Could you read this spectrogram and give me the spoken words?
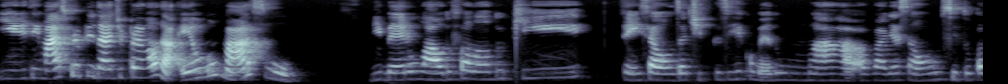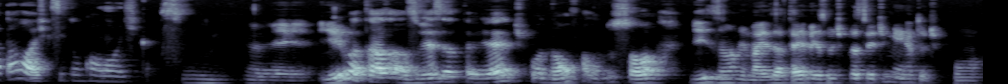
e ele tem mais propriedade para laudar. Eu, no máximo, libero um laudo falando que tem células atípicas e recomendo uma avaliação citopatológica, cito-oncológica. Sim. É, e eu, até, às vezes, até, tipo, não falando só de exame, mas até mesmo de procedimento. Tipo,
